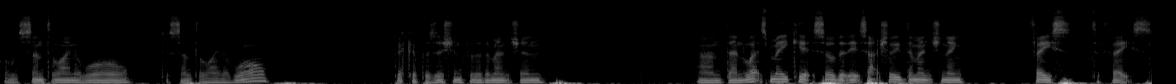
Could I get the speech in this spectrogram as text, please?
from center line of wall to center line of wall. Pick a position for the dimension. And then let's make it so that it's actually dimensioning face to face.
